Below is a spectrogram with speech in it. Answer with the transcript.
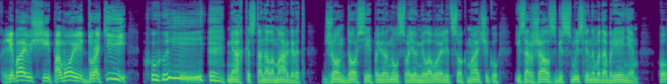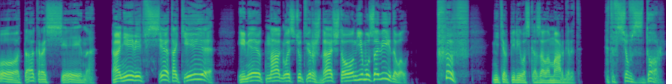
хлебающие помои дураки!» Мягко стонала Маргарет. Джон Дорси повернул свое меловое лицо к мальчику и заржал с бессмысленным одобрением. «О, так рассеяно! Они ведь все такие! Имеют наглость утверждать, что он ему завидовал!» «Пф!» — нетерпеливо сказала Маргарет. «Это все вздор!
